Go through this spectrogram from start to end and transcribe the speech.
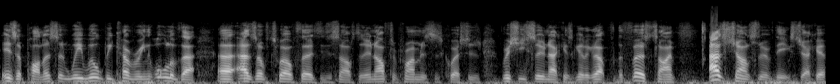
is upon us, and we will be covering all of that uh, as of 12:30 this afternoon. After Prime Minister's questions, Rishi Sunak is going to get up for the first time as Chancellor of the Exchequer.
